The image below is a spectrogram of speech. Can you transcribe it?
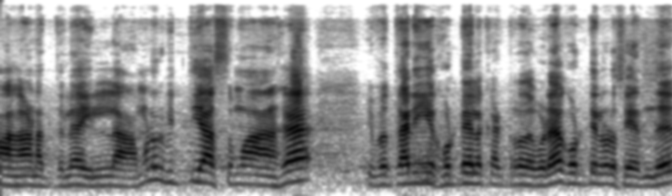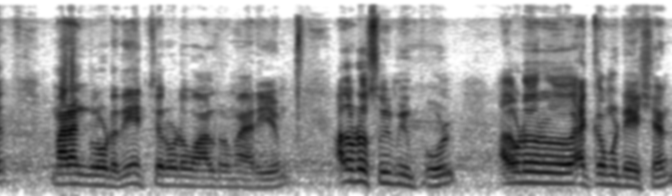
மாகாணத்தில் இல்லாமல் ஒரு வித்தியாசமாக இப்போ தனியாக கொட்டையில் கட்டுறதை விட கொட்டையிலோட சேர்ந்து மரங்களோட நேச்சரோடு வாழ்கிற மாதிரியும் அதோட ஸ்விம்மிங் பூல் அதோட ஒரு அக்கமடேஷன்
